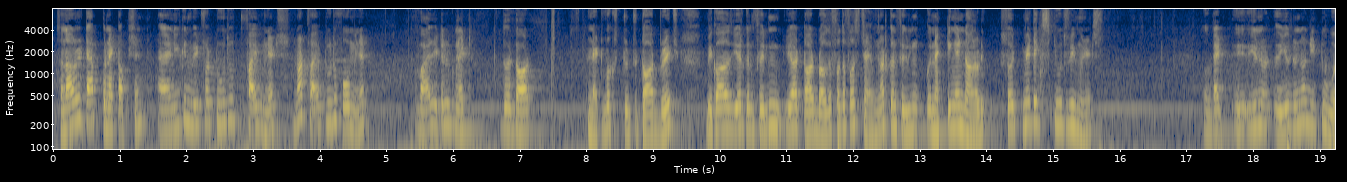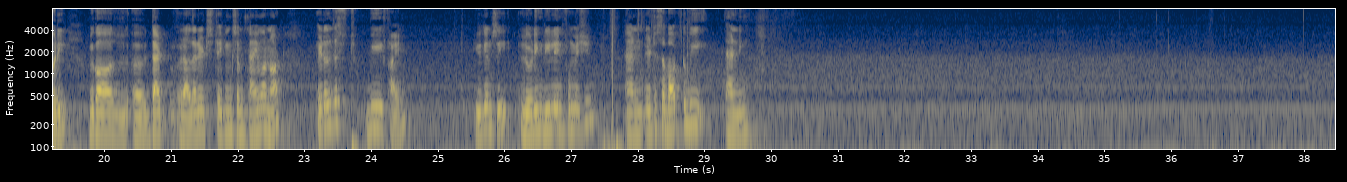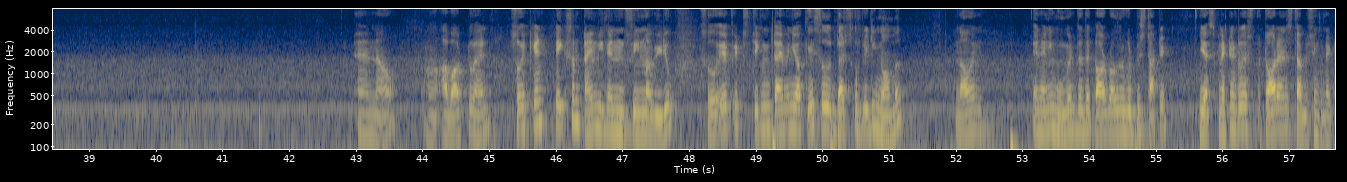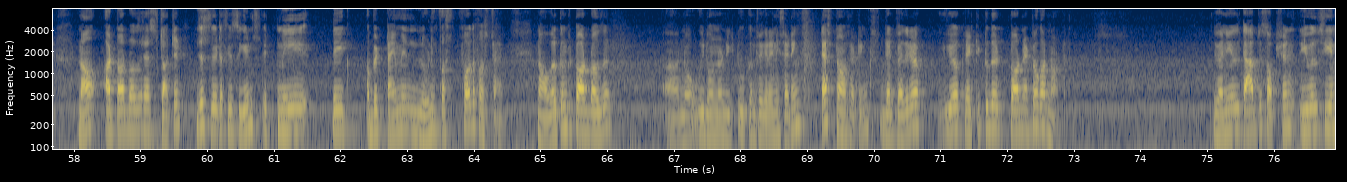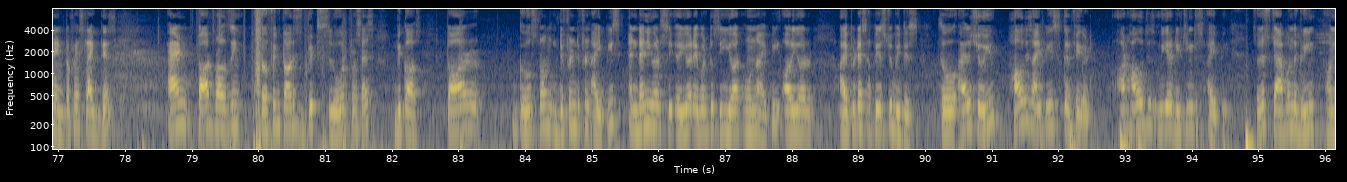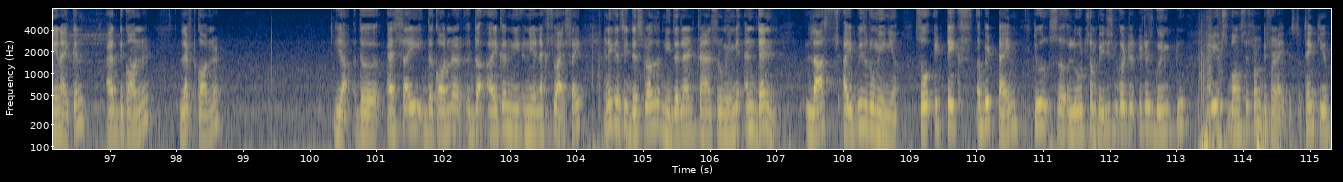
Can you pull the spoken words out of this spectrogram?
So now we'll tap connect option and you can wait for 2 to 5 minutes not 5 2 to 4 minutes while it will connect the tor networks to, to Tor bridge because you're configuring your Tor browser for the first time, not configuring connecting and downloading. So it may take two three minutes. So that you, you know you do not need to worry because uh, that rather it's taking some time or not, it'll just be fine. You can see loading relay information, and it is about to be ending. And now uh, about to end. So it can take some time you can see in my video. So if it's taking time in your case so that's completely normal. Now in in any movement that the tor browser would be started. Yes connecting to a tor and establishing connect. Now our tor browser has started. Just wait a few seconds. It may take a bit time in loading first for the first time. Now welcome to tor browser uh, no we don't need to configure any settings. Test now settings that whether you're, you're connected to the tor network or not. When you will tap this option you will see an interface like this. And tor browsing surfing tor is a bit slower process because tor goes from different different ips and then you are you are able to see your own ip or your ip address appears to be this. So i'll show you how this ip is configured or how this, we are reaching this ip so just tap on the green onion icon at the corner left corner. Yeah the si the corner the icon near next to si and you can see this browser netherlands france romania and then last ip is romania. So it takes a bit time to load some pages because it is going to it bounces from different ips so thank you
